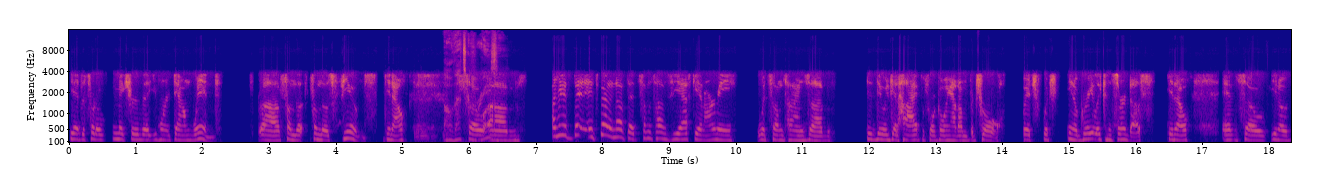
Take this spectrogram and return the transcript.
You had to sort of make sure that you weren't downwind uh, from the from those fumes. You know. Oh, that's so. crazy. Um, I mean, it's it's bad enough that sometimes the Afghan army would sometimes um, they would get high before going out on patrol, which which you know greatly concerned us, you know, and so you know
